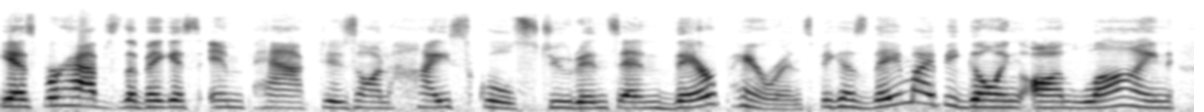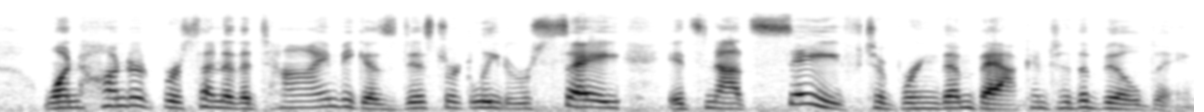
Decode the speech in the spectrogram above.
Yes, perhaps the biggest impact is on high school students and their parents because they might be going online 100% of the time because district leaders say it's not safe to bring them back into the building.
